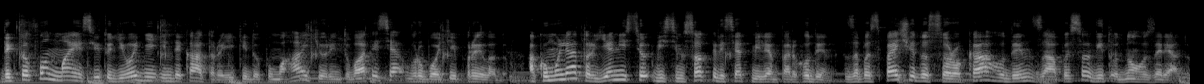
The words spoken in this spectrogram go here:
Диктофон має світодіодні індикатори, які допомагають орієнтуватися в роботі приладу. Акумулятор ємністю 850 мАч забезпечує до 40 годин запису від одного заряду.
